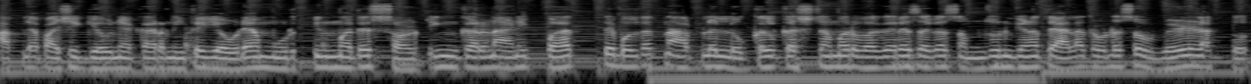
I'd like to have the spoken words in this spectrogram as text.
आपल्या पाशी घेऊन या. कारण इथे एवढ्या मूर्तींमध्ये सॉर्टिंग करणं आणि परत ते बोलतात ना आपलं लोकल कस्टमर वगैरे सगळं समजून घेणं त्याला थोडंसं वेळ लागतो.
